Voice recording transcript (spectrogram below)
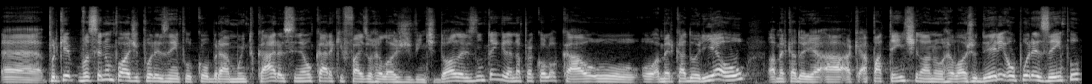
É, porque você não pode, por exemplo, cobrar muito caro, senão o cara que faz o relógio de 20 dólares não tem grana para colocar o, a mercadoria ou a mercadoria, a, a, patente lá no relógio dele, ou, por exemplo,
